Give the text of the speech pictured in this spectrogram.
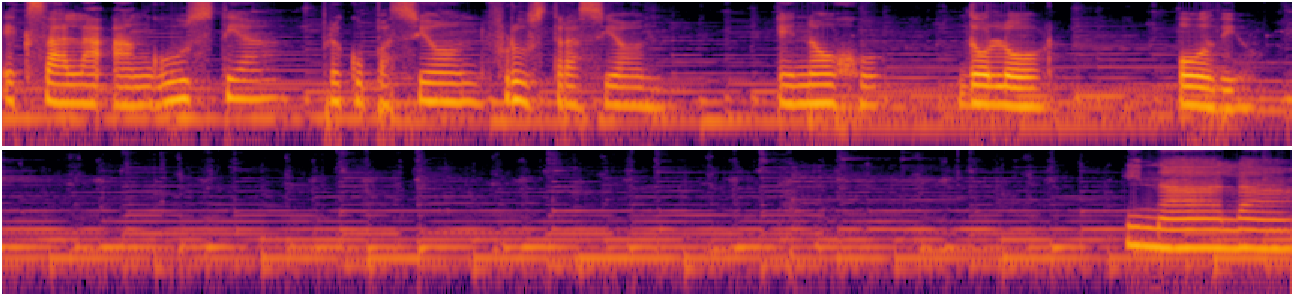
Exhala angustia, preocupación, frustración, enojo, dolor, odio. Inhala.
